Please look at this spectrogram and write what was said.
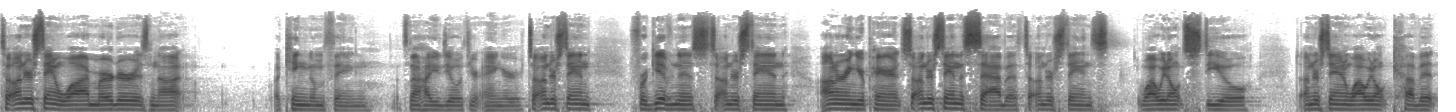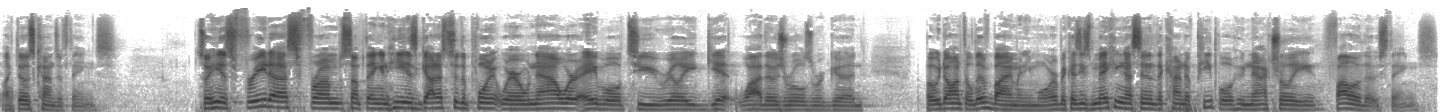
to understand why murder is not a kingdom thing. That's not how you deal with your anger. To understand forgiveness, to understand honoring your parents, to understand the Sabbath, to understand why we don't steal, to understand why we don't covet, like those kinds of things. So he has freed us from something, and he has got us to the point where now we're able to really get why those rules were good but we don't have to live by him anymore because he's making us into the kind of people who naturally follow those things.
